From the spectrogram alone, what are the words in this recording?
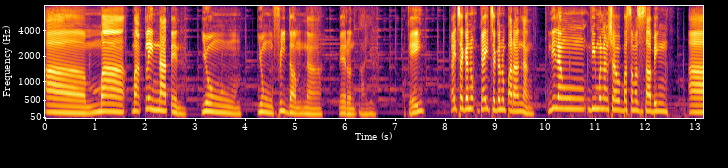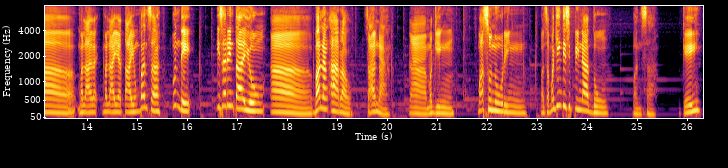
ah, ma ma-claim natin yung yung freedom na meron tayo. Okay? Kahit sa ganung kahit sa ganung paraan lang. Hindi lang hindi mo lang siya basta masasabing ah, malaya, malaya tayong bansa, kundi isa rin tayong ah, balang araw sana na maging masunuring bansa, maging disiplinadong bansa. Okay?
